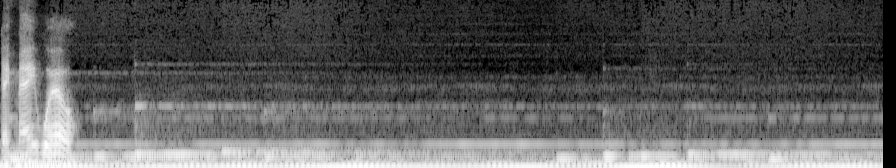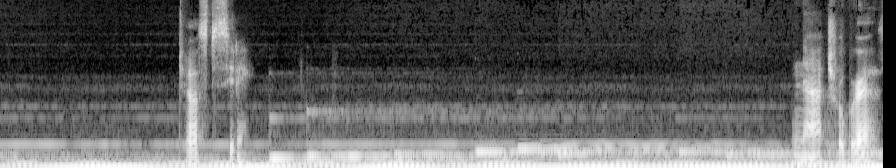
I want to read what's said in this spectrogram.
they may well. Just sitting. Natural breath.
